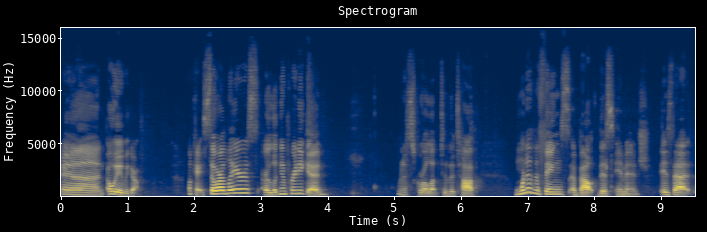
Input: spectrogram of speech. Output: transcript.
And, oh, here we go. Okay, so our layers are looking pretty good. I'm to scroll up to the top. One of the things about this image is that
